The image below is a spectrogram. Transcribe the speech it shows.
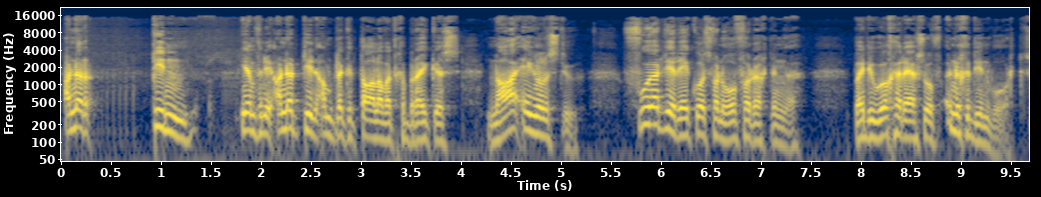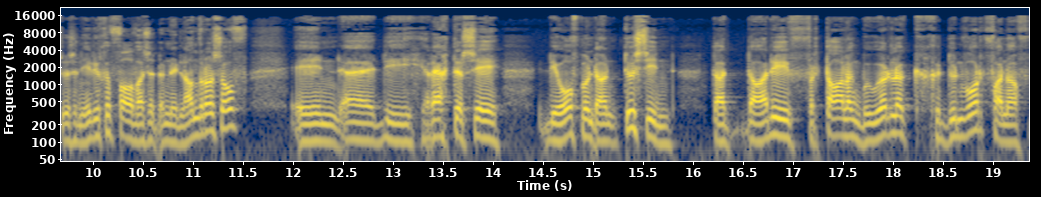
ander 10 een van die ander 10 amptelike tale wat gebruik is na Engels toe voor die rekords van hofverrigtinge by die Hooggeregshof ingedien word. Soos in hierdie geval was dit in die Landdroshof en uh, die regter sê die hof moet dan toesien dat daardie vertaling behoorlik gedoen word vanaf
